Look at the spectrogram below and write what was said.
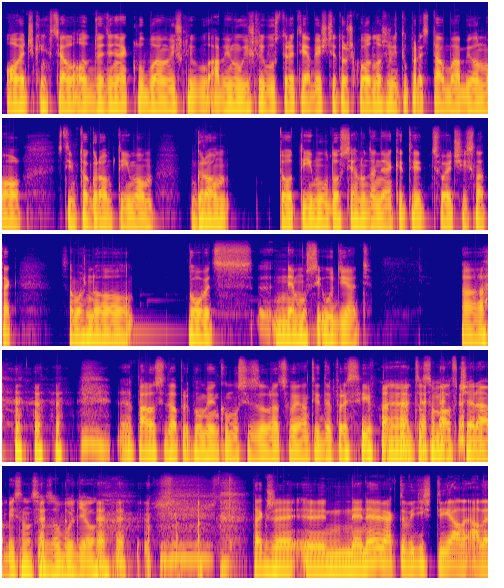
Ovečkin chcel od vedenia klubu, aby, vyšli, aby mu vyšli v ústrety, aby ešte trošku odložili tú predstavbu, aby on mohol s týmto grom týmom, grom toho týmu dosiahnuť na nejaké tie svoje čísla, tak sa možno vôbec nemusí udiať. A Pálo si dal pripomienku, musí zobrať svoje antidepresíva. Ne, to som mal včera, aby som sa zobudil. Takže e, ne, neviem, jak to vidíš ty, ale, ale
